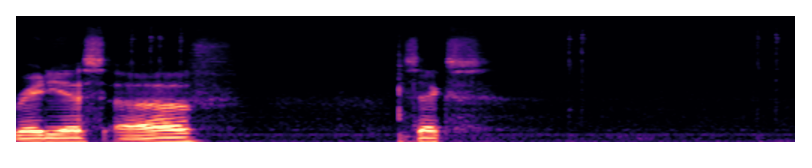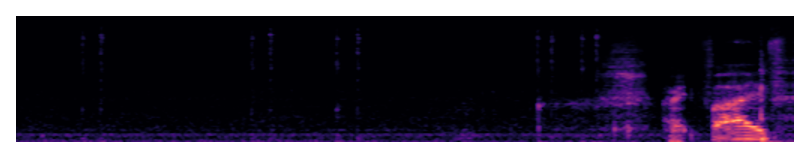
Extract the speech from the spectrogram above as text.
radius of 6. All right, 5.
